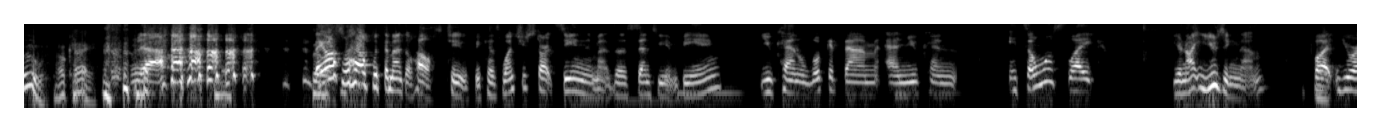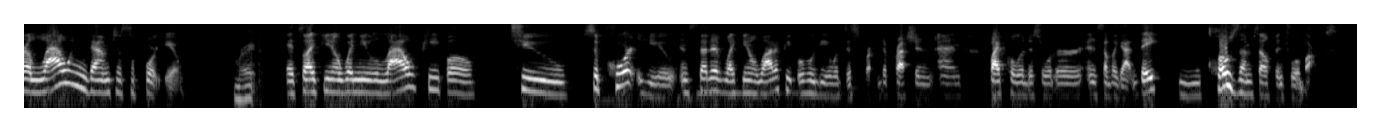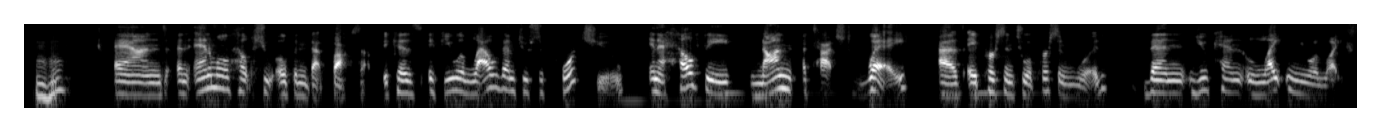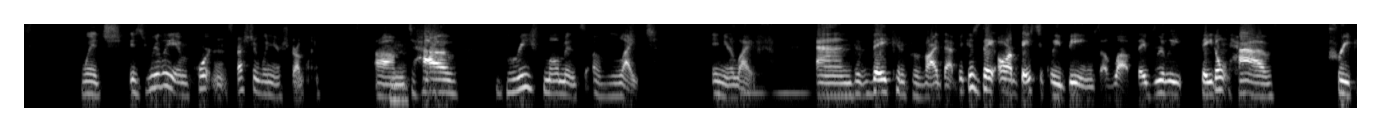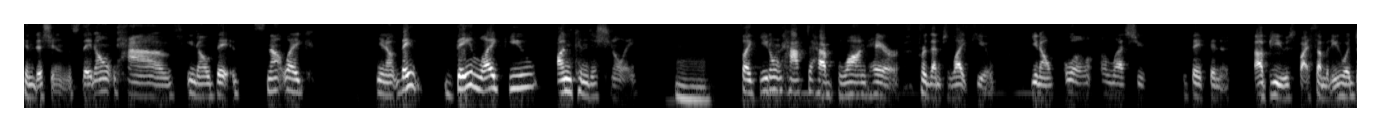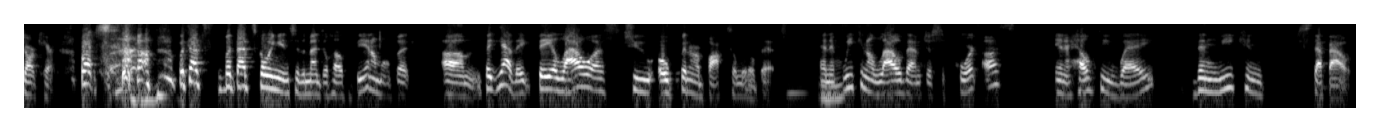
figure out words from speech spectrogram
ooh okay Yeah. they also help with the mental health too, because once you start seeing them as a sentient being, you can look at them and you can, it's almost like you're not using them, but you're allowing them to support you. right It's like, you know, when you allow people to support you instead of like, you know, a lot of people who deal with dis- depression and bipolar disorder and stuff like that, they close themselves into a box. mm-hmm. And an animal helps you open that box up because if you allow them to support you in a healthy, non attached way, as a person to a person would, then you can lighten your life, which is really important, especially when you're struggling. Um. To have brief moments of light in your life. And they can provide that because they are basically beings of love. They really, they don't have preconditions. They don't have, you know, they, it's not like, you know, they, they like you unconditionally. Mm-hmm. it's like you don't have to have blonde hair for them to like you you know well unless you they've been abused by somebody who had dark hair. But but that's but that's going into the mental health of the animal. But um but yeah they they allow us to open our box a little bit. And if Mhm. we can allow them to support us in a healthy way then we can step out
